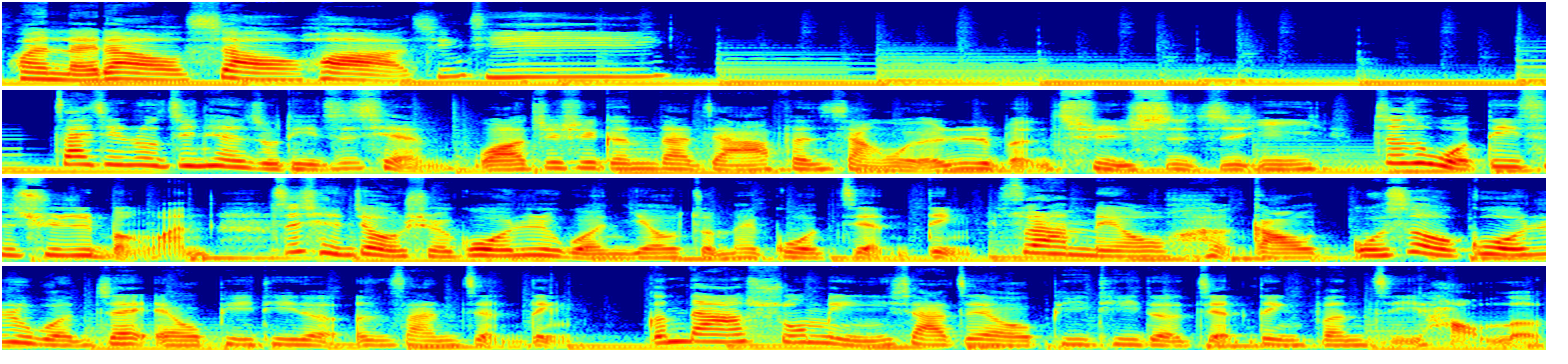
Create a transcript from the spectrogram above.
欢迎来到笑话星期一。在进入今天的主题之前，我要继续跟大家分享我的日本趣事之一。这是我第一次去日本玩，之前就有学过日文，也有准备过检定，虽然没有很高，我是有过日文 JLPT 的 N3 检定。跟大家说明一下 JLPT 的检定分级好了。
